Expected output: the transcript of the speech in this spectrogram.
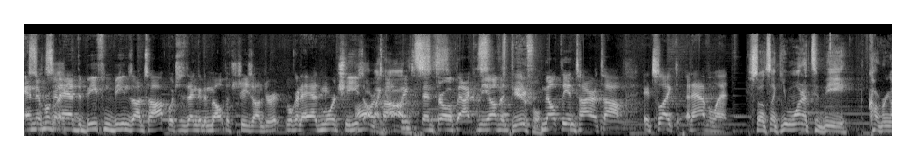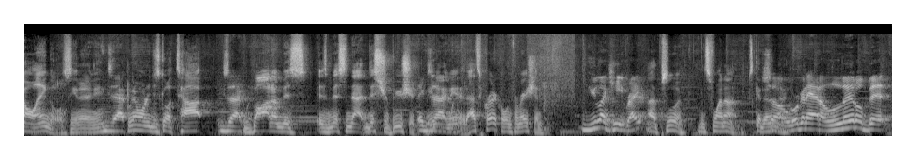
And then we're gonna add the beef and beans on top, which is then gonna melt the cheese under it. We're gonna add more cheese, Oh our my God, topping, then throw it back in the oven. beautiful. Melt the entire top. It's like an avalanche. So it's like you want it to be covering all angles. You know what I mean? Exactly. We don't want to just go top. Exactly. Bottom is is missing that distribution. You know Exactly. I mean? That's critical information. You like heat, right? Absolutely. Let's why not? Let's get it in So we're gonna add a little bit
